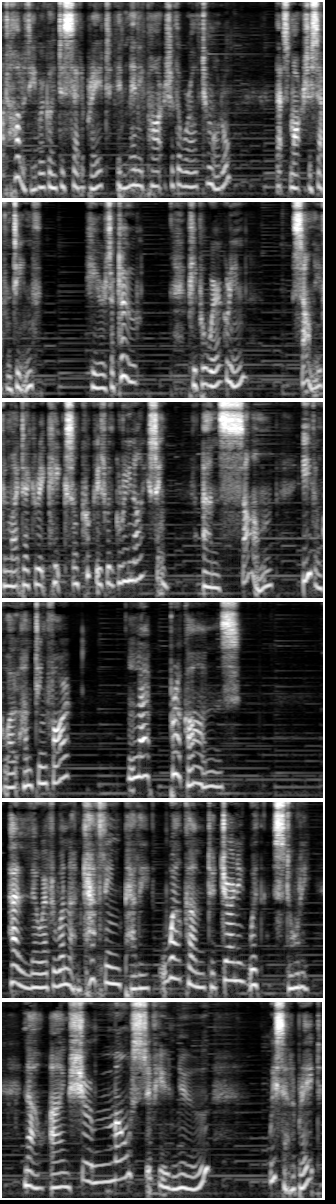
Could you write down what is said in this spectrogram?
what holiday we're going to celebrate in many parts of the world tomorrow? That's March the 17th. Here's a clue people wear green. Some even might decorate cakes and cookies with green icing. And some even go out hunting for leprechauns. Hello, everyone. I'm Kathleen Pelley. Welcome to Journey with Story. Now, I'm sure most of you knew we celebrate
